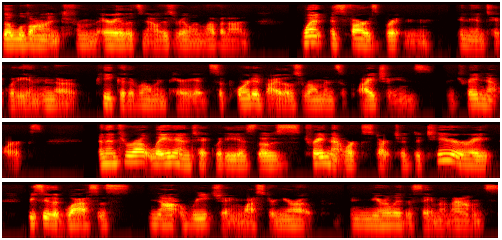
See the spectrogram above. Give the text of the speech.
the Levant, from the area that's now Israel and Lebanon, went as far as Britain in antiquity and in the peak of the Roman period, supported by those Roman supply chains and trade networks. And then throughout late antiquity, as those trade networks start to deteriorate, we see that glass is not reaching Western Europe in nearly the same amounts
